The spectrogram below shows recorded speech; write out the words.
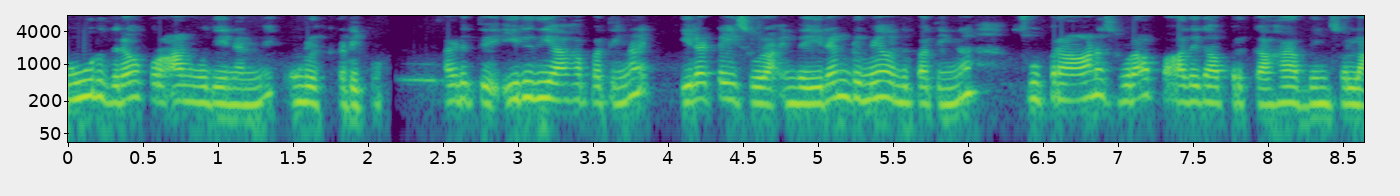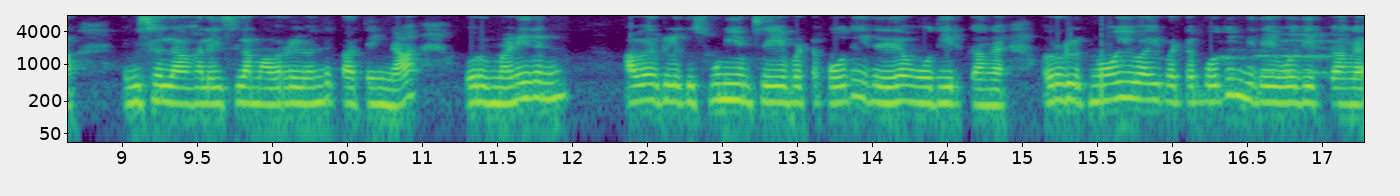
நூறு தடவை குரான் ஓதிய நன்மை உங்களுக்கு கிடைக்கும். அடுத்து இறுதியாக பார்த்தீங்கன்னா இரட்டை சூறா. இந்த இரண்டுமே வந்து பார்த்தீங்கன்னா சூப்பரான சூறா பாதுகாப்பிற்காக அப்படின்னு சொல்லலாம். நபிசல்லாஹ் இஸ்லாம் அவர்கள் வந்து பார்த்தீங்கன்னா ஒரு மனிதன் அவர்களுக்கு சூனியம் செய்யப்பட்ட போது இதை தான் ஓதியிருக்காங்க. அவர்களுக்கு நோய்வாய்ப்பட்ட போதும் இதை ஓதியிருக்காங்க.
